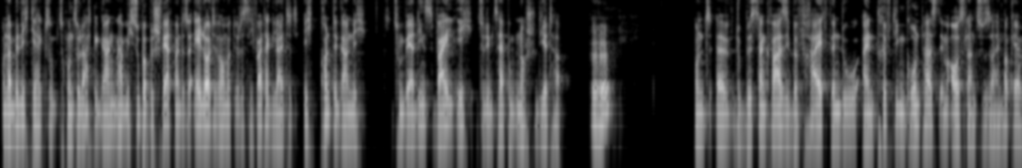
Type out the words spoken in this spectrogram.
Und dann bin ich direkt zum, zum Konsulat gegangen, habe mich super beschwert, meinte so, ey Leute, warum habt ihr das nicht weitergeleitet? Ich konnte gar nicht zum Wehrdienst, weil ich zu dem Zeitpunkt noch studiert habe. Mhm. Und äh, du bist dann quasi befreit, wenn du einen triftigen Grund hast, im Ausland zu sein. Okay.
